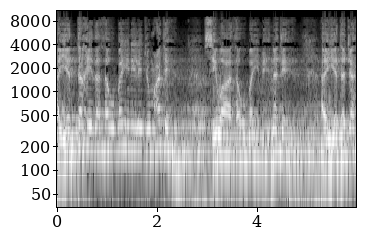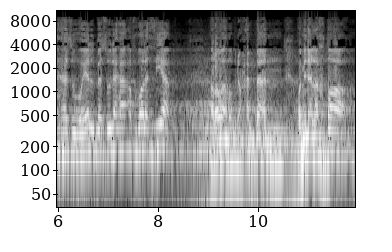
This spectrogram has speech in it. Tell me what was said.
أن يتخذ ثوبين لجمعته سوى ثوبي مهنته أن يتجهز ويلبس لها أفضل الثياب. رواه ابن حبان. ومن الأخطاء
